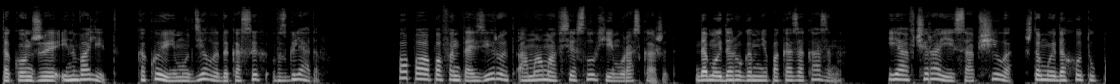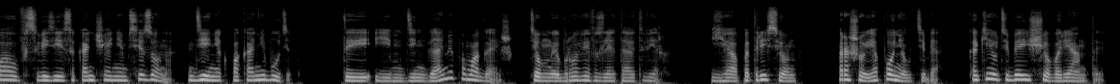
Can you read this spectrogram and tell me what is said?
Так он же инвалид. Какое ему дело до косых взглядов? Папа пофантазирует, а мама все слухи ему расскажет. Домой дорога мне пока заказана. Я вчера ей сообщила, что мой доход упал в связи с окончанием сезона, денег пока не будет. «Ты им деньгами помогаешь?» Темные брови взлетают вверх. «Я потрясен. Хорошо, я понял тебя. Какие у тебя еще варианты?»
